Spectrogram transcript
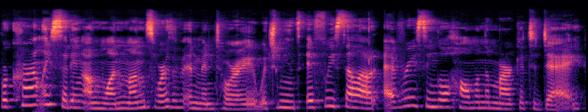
We're currently sitting on one month's worth of inventory, which means if we sell out every single home on the market today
